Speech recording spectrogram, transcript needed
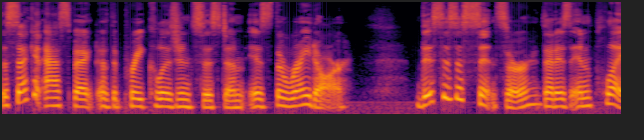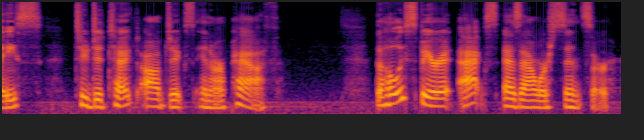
The second aspect of the pre collision system is the radar. This is a sensor that is in place to detect objects in our path. The Holy Spirit acts as our sensor,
